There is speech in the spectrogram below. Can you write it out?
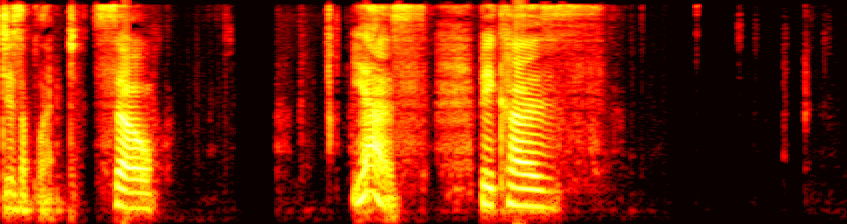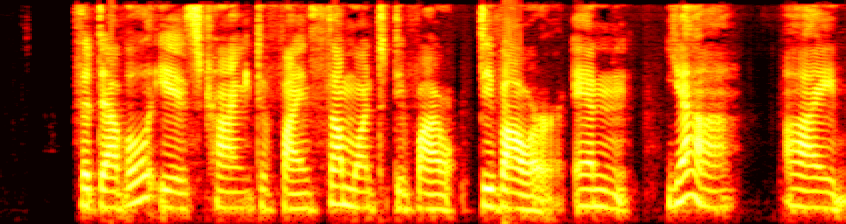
disciplined. So yes, because the devil is trying to find someone to devour, devour. And yeah, I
